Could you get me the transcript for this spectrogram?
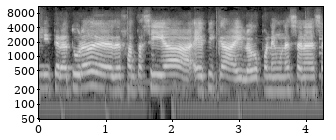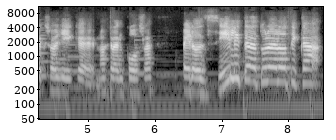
literatura de, fantasía épica y luego ponen una escena de sexo allí que no es gran cosa, pero en sí literatura erótica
